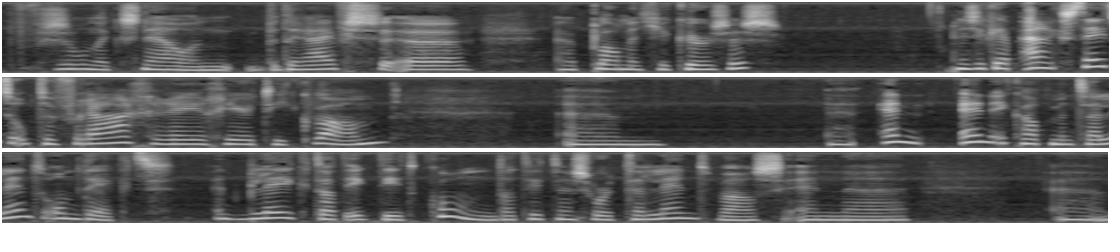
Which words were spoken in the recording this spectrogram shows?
verzon ik snel een bedrijfsplannetje, cursus. Dus ik heb eigenlijk steeds op de vraag gereageerd die kwam. Um, en, en ik had mijn talent ontdekt. Het bleek dat ik dit kon. Dat dit een soort talent was. En Ehm,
